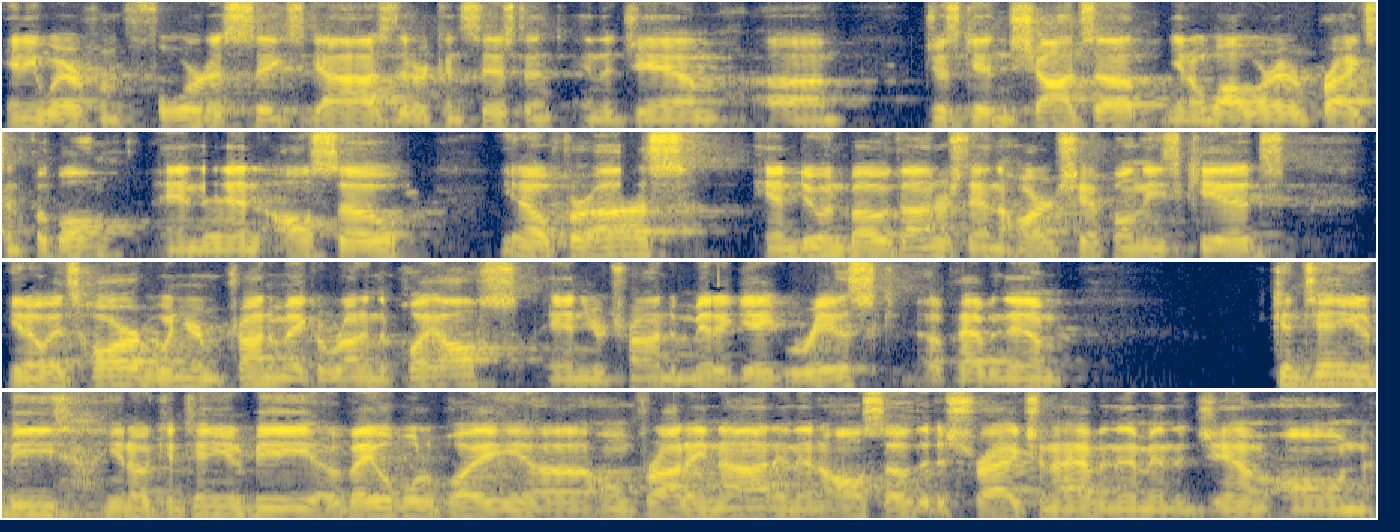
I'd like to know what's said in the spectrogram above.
anywhere from four to six guys that are consistent in the gym, um, just getting shots up. You know, while we're practicing football, and then also, you know, for us and doing both. I understand the hardship on these kids. You know, it's hard when you're trying to make a run in the playoffs and you're trying to mitigate risk of having them continue to be, you know, continue to be available to play uh, on Friday night, and then also the distraction of having them in the gym on,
